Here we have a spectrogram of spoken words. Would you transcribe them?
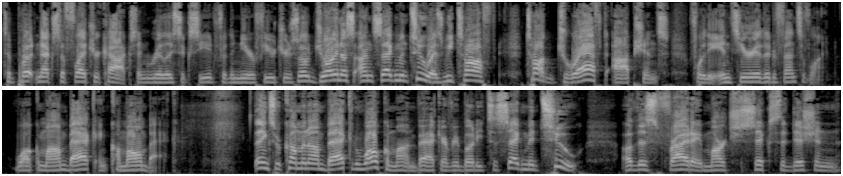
to put next to Fletcher Cox and really succeed for the near future. So join us on segment two as we talk, talk draft options for the interior of the defensive line. Welcome on back and come on back. Thanks for coming on back and welcome on back, everybody, to segment two of this Friday, March 6th edition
